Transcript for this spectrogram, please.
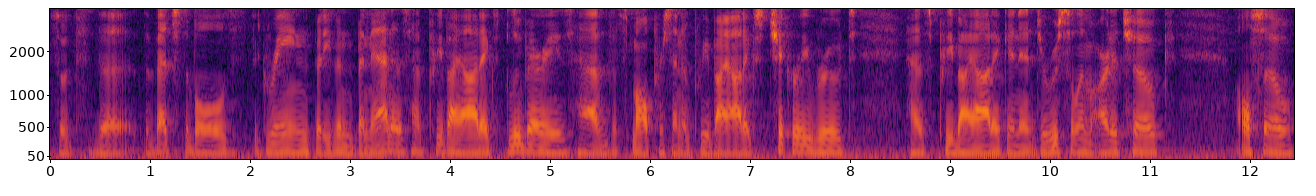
so it's the, the vegetables, the grains, but even bananas have prebiotics. Blueberries have a small percent of prebiotics. Chicory root has prebiotic in it. Jerusalem artichoke also.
